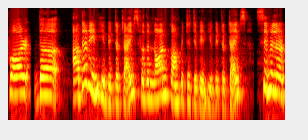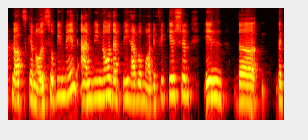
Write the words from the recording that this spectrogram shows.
For the other inhibitor types, for the non-competitive inhibitor types, similar plots can also be made and we know that we have a modification in the, the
